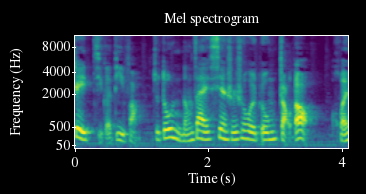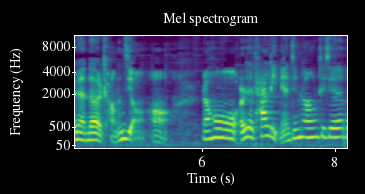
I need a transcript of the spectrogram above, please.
这几个地方就都你能在现实社会中找到还原的场景啊，然后而且它里面经常这些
